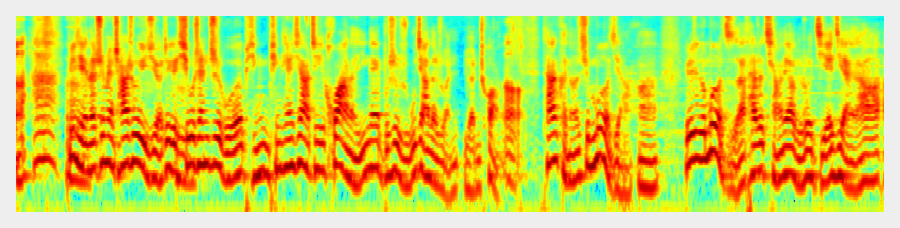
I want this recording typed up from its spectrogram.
并且呢，顺便插说一句啊，这个修身治国平平天下这些话呢，应该不是儒家的原原创啊，它可能是。墨家啊，因为这个墨子啊，他是强调比如说节俭啊，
